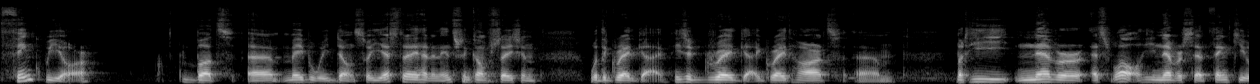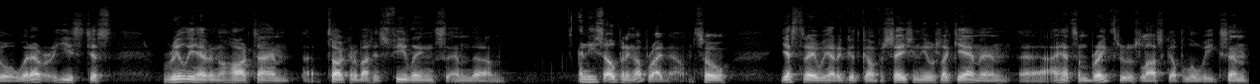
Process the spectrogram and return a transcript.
think we are, but uh, maybe we don't. So yesterday I had an interesting conversation with a great guy. He's a great guy, great heart, um, but he never, as well, he never said thank you or whatever. He's just really having a hard time uh, talking about his feelings, and um, and he's opening up right now. So yesterday we had a good conversation. He was like, "Yeah, man, uh, I had some breakthroughs last couple of weeks, and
